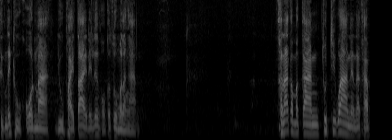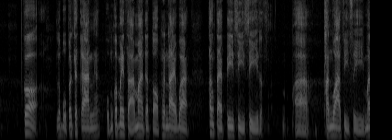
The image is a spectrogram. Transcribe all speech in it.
ถึงได้ถูกโอนมาอยู่ภายใต้ในเรื่องของกระทรวงพลังงาน คณะกรรมการชุดที่ว่าเนี่ยนะครับ ก็ระบบราชการนะผมก็ไม่สามารถจะตอบท่านได้ว่าตั้งแต่ปี 44อ่ธันวา 44 มา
